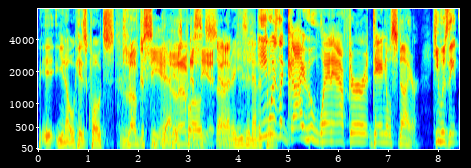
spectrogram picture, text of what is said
It, you know his quotes. Love to see it. Yeah, his Love to see it. yeah. are- he's an He was the guy who went after Daniel Snyder. He was the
